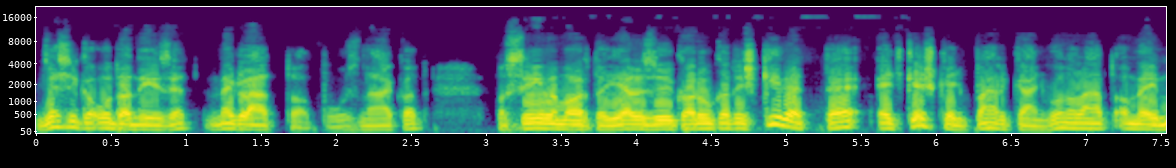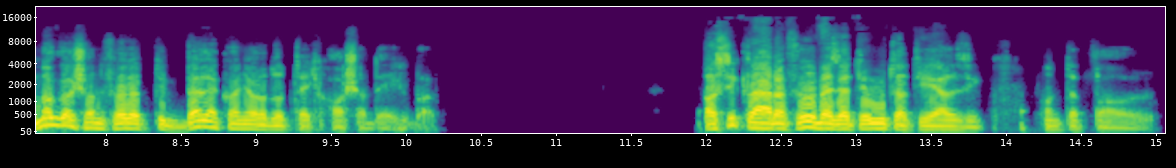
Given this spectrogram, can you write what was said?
Jessica oda nézett, meglátta a póznákat, a szélmarta jelzőkarokat, és kivette egy keskeny párkány vonalát, amely magasan fölöttük belekanyarodott egy hasadékba. A sziklára fölvezető utat jelzik, mondta Paul.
